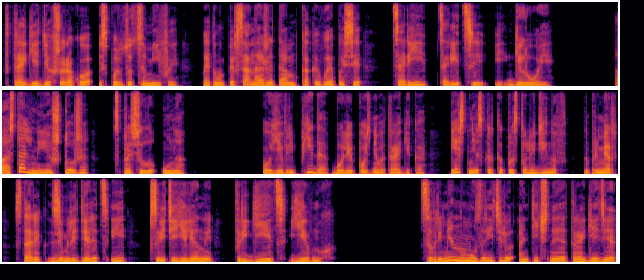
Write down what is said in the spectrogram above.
В трагедиях широко используются мифы, поэтому персонажи там, как и в эпосе, цари, царицы и герои. «А остальные что же?» — спросила Уна. У Еврипида, более позднего трагика, есть несколько простолюдинов, например, старик-земледелец и, в свете Елены, фригиец-евнух. Современному зрителю античная трагедия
